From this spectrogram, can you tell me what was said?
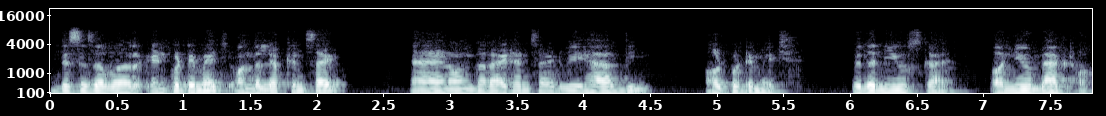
this is our input image on the left hand side and on the right hand side we have the output image with a new sky or new background.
